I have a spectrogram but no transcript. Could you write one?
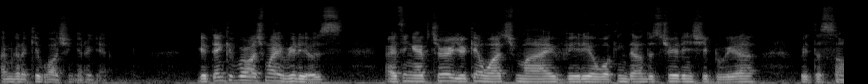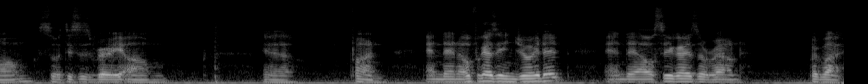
I'm gonna keep watching it again. Okay, thank you for watching my videos. I think after you can watch my video walking down the street in Shibuya with the song. So this is very um yeah fun. And then I hope you guys enjoyed it. And then I'll see you guys around. Bye bye.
